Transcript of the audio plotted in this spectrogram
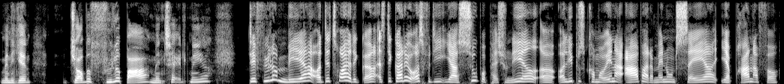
Men igen, jobbet fylder bare mentalt mere? det fylder mere, og det tror jeg, det gør. Altså, det gør det jo også, fordi jeg er super passioneret, og, og lige pludselig kommer jeg ind og arbejder med nogle sager, jeg brænder for.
